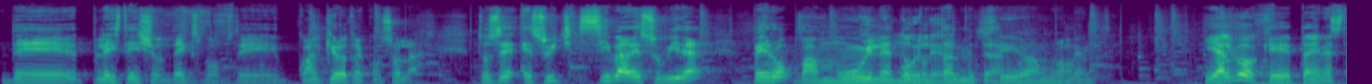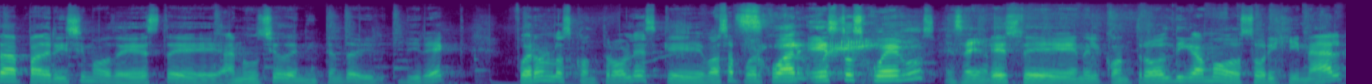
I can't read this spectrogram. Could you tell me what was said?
de PlayStation, de Xbox, de cualquier otra consola. Entonces, el Switch sí va de subida, pero va muy lento, Muy lento, totalmente Sí, acuerdo, va muy ¿no? lento. Y algo que también está padrísimo de este anuncio de Nintendo Di- Direct fueron los controles que vas a poder jugar estos juegos Enséñanos. este, en el control, digamos, original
